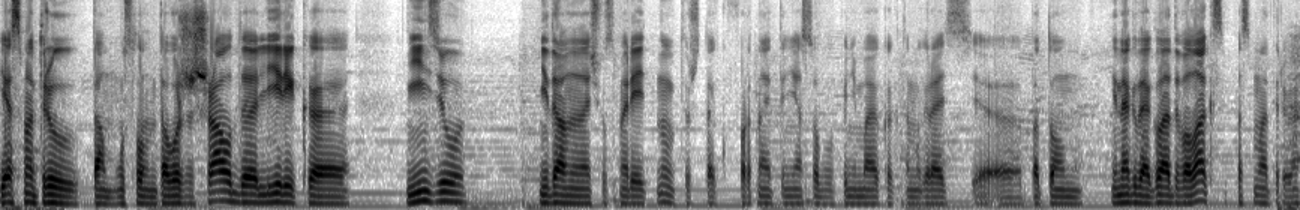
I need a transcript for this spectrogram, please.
Я смотрю, там, условно, того же Шрауда, Лирика, Ниндзю. Недавно начал смотреть, ну, потому что так в Fortnite не особо понимаю, как там играть. Э, потом иногда Глада Лакса посматриваю.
